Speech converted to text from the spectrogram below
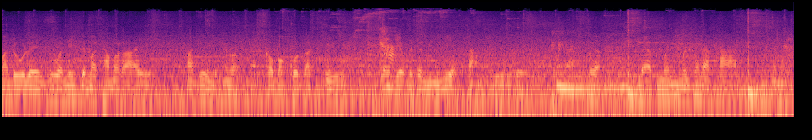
มาดูเลยวันนี้จะมาทำอะไรมาที่นี่ก็มากดบัตรคิวแล้วค่ะเดี๋ยวมันจะมีเรียกตามคิวเลยนะเพื่อแบบเหมือนเหมือนธนาคารนะ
